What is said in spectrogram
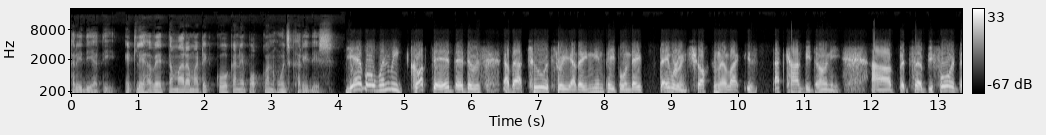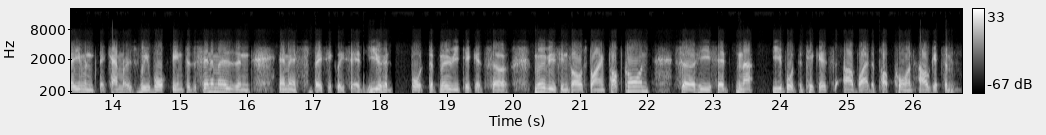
ખરીદી હતી એટલે હવે તમારા માટે કોક અને પોપકોર્ન હું જ ખરીદીશ Yeah, well, when we got there, there, there was about two or three other Indian people, and they they were in shock, and they're like, "Is that can't be Dhoni?" Uh, but so before they even the cameras, we walked into the cinemas, and MS basically said, "You had bought the movie tickets, so movies involves buying popcorn." So he said, "Nah, you bought the tickets. I'll buy the popcorn. I'll get some."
